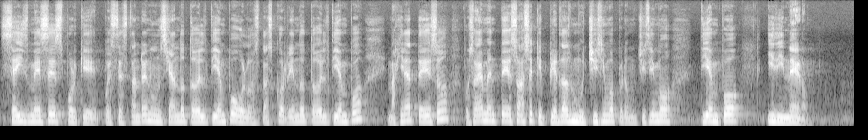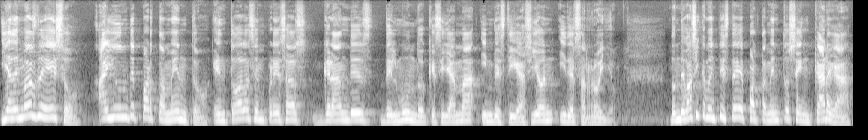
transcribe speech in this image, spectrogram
seis meses, porque pues te están renunciando todo el tiempo o los estás corriendo todo el tiempo. Imagínate eso, pues obviamente eso hace que pierdas muchísimo, pero muchísimo tiempo y dinero. Y además de eso, hay un departamento en todas las empresas grandes del mundo que se llama investigación y desarrollo, donde básicamente este departamento se encarga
